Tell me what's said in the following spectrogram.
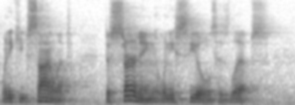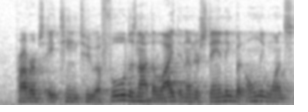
when he keeps silent, discerning when he seals his lips. Proverbs 18:2 A fool does not delight in understanding, but only wants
